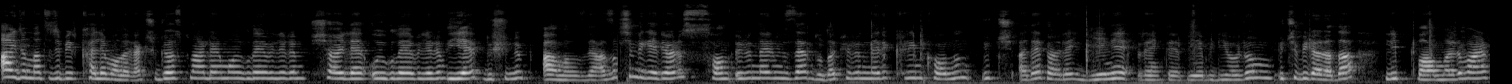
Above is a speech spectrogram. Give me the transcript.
Aydınlatıcı bir kalem olarak şu göz pınarlarımı uygulayabilirim. Şöyle uygulayabilirim diye düşünüp almanız lazım. Şimdi geliyoruz son ürünlerimize. Dudak ürünleri Cream Co'nun 3 adet böyle yeni renkleri diyebiliyorum. Üçü bir arada lip balmları var.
